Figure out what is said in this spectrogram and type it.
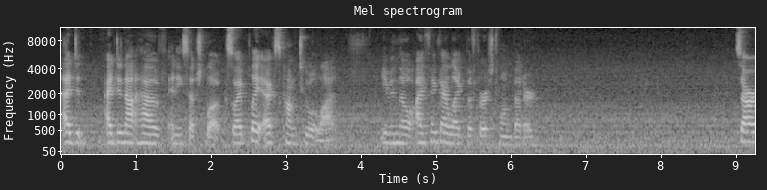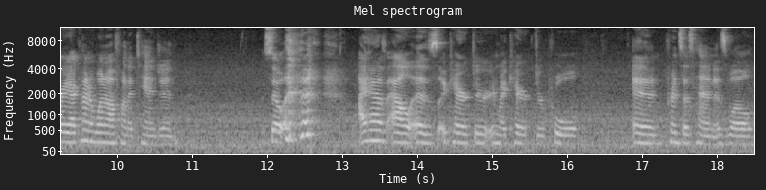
I did I did not have any such luck. So I play XCOM 2 a lot, even though I think I like the first one better. Sorry, I kind of went off on a tangent. So I have Al as a character in my character pool and Princess Hen as well.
